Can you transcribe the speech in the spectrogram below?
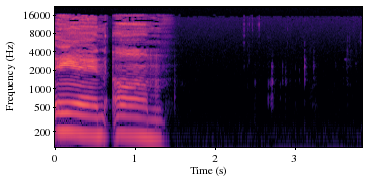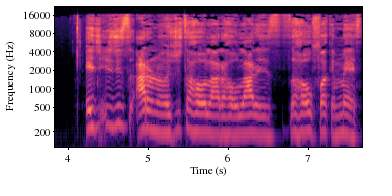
And um it's, it's just I don't know, it's just a whole lot, a whole lot. It's a whole fucking mess.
